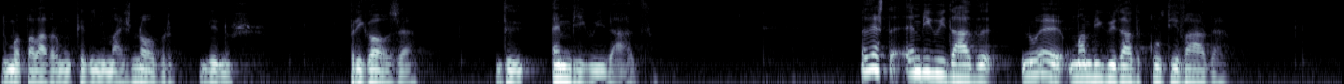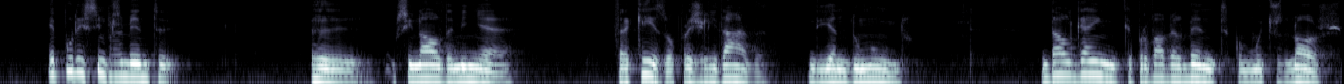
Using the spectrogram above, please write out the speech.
de uma palavra um bocadinho mais nobre, menos perigosa, de ambiguidade. Mas esta ambiguidade não é uma ambiguidade cultivada, é pura e simplesmente uh, o sinal da minha fraqueza ou fragilidade diante do mundo, de alguém que provavelmente, como muitos de nós,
